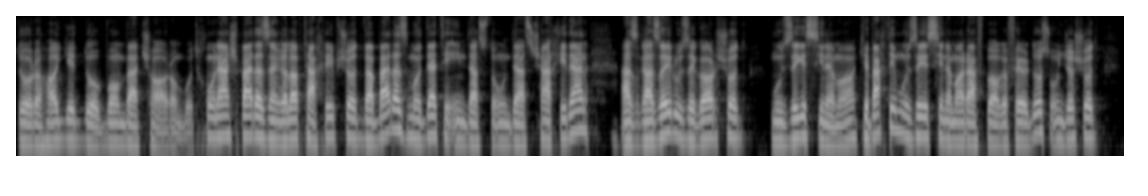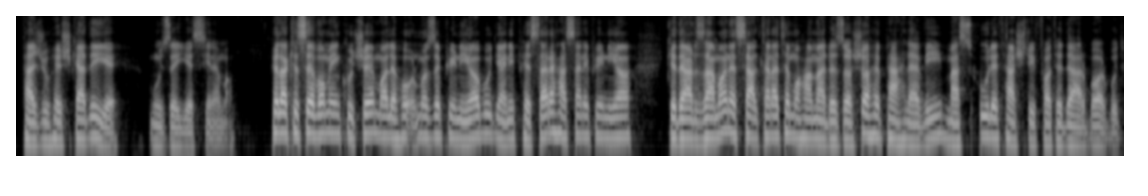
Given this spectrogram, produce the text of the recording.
دوره های دوم و چهارم بود. خونش بعد از انقلاب تخریب شد و بعد از مدت این دست و اون دست چرخیدن از غذای روزگار شد موزه سینما که وقتی موزه سینما رفت باغ فردوس اونجا شد پژوهشکده موزه سینما. پلاک سوم این کوچه مال هرمز پیرنیا بود یعنی پسر حسن پیرنیا که در زمان سلطنت محمد رضا شاه پهلوی مسئول تشریفات دربار بود.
